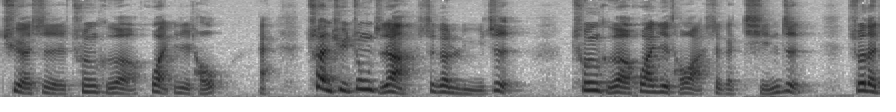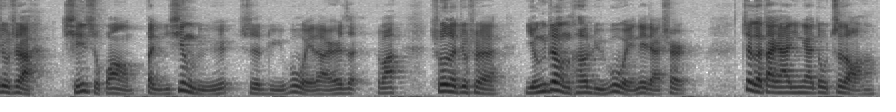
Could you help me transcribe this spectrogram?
却是春和换日头”。哎串去中直啊是个吕字，春和换日头啊是个秦字，说的就是啊秦始皇本姓吕，是吕不韦的儿子，是吧？说的就是嬴政和吕不韦那点事儿，这个大家应该都知道啊。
